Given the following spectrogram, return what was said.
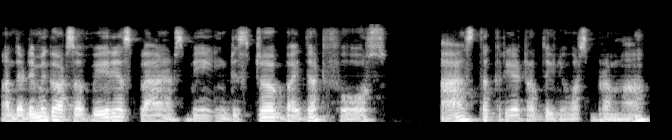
And the demigods of various planets being disturbed by that force, as the creator of the universe, Brahma,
